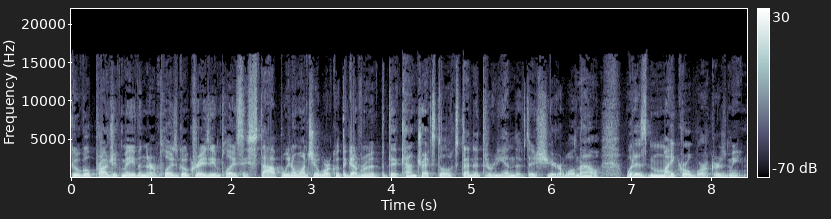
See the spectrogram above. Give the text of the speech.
Google, Project Maven, their employees go crazy. Employees say, stop, we don't want you to work with the government, but the contract's still extended through the end of this year. Well, now, what does micro workers mean?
